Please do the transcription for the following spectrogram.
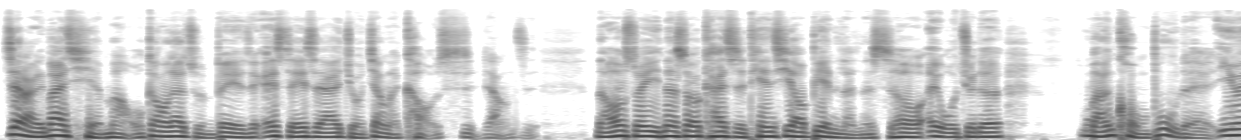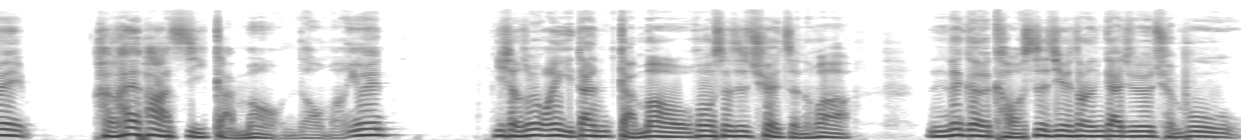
这两礼拜前嘛，我刚好在准备这个 SSI 酒匠的考试这样子，然后所以那时候开始天气要变冷的时候，哎，我觉得。蛮恐怖的，因为很害怕自己感冒，你知道吗？因为你想说，万一一旦感冒或甚至确诊的话，你那个考试基本上应该就是全部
